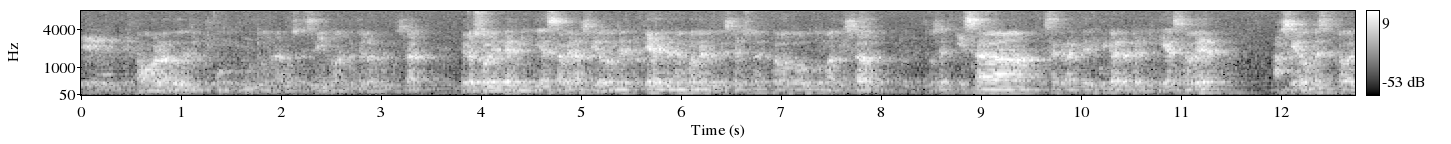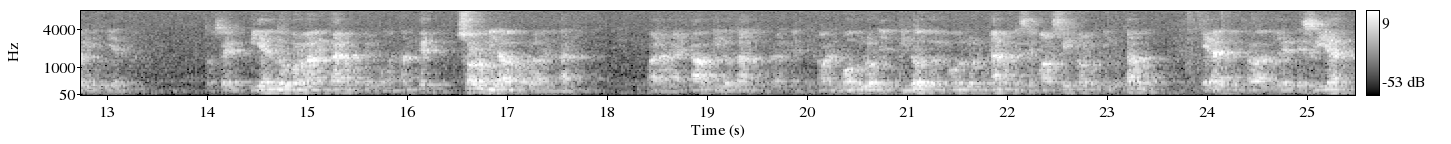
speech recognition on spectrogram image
eh, estamos hablando del último minuto, una cosa así, ¿no? antes de la velocidad, pero eso le permitía saber hacia dónde, hay que tener en cuenta que el descenso estaba todo automatizado. Entonces, esa, esa característica le permitía saber hacia dónde se estaba dirigiendo. Entonces, viendo por la ventana, porque el comandante solo miraba por la ventana, para, estaba pilotando realmente, ¿no? El módulo, el piloto del módulo lunar, que se llamaba así, no lo pilotaba. Era el que estaba, le decía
